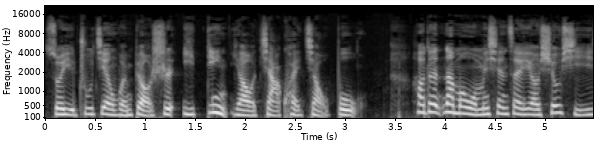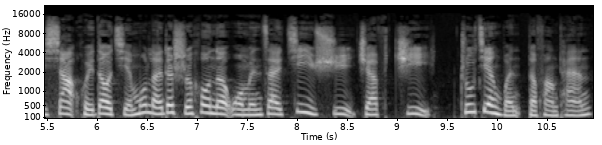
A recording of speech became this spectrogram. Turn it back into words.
所以朱建文表示一定要加快脚步。好的，那么我们现在要休息一下，回到节目来的时候呢，我们再继续 Jeff G 朱建文的访谈。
